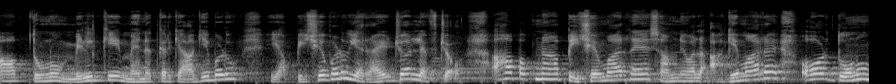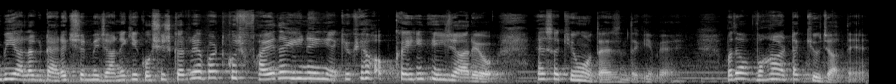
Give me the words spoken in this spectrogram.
आप दोनों मिल के मेहनत करके आगे बढ़ो, या पीछे बढ़ो, या राइट जाओ लेफ़्ट जाओ। आप अपना पीछे मार रहे हैं, सामने वाला आगे मार रहा है, और दोनों भी अलग डायरेक्शन में जाने की कोशिश कर रहे हैं बट कुछ फ़ायदा ही नहीं है, क्योंकि आप कहीं नहीं जा रहे हो। ऐसा क्यों होता है ज़िंदगी में? मतलब आप वहाँ अटक क्यों जाते हैं?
